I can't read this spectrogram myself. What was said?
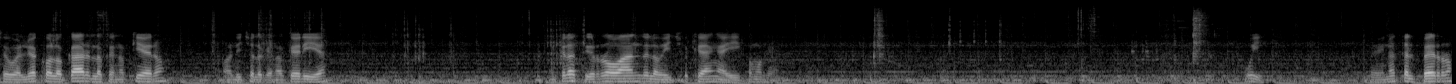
se volvió a colocar lo que no quiero. Mejor dicho, lo que no quería. Es que lo estoy robando y los bichos quedan ahí como que... Uy. Se vino hasta el perro.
